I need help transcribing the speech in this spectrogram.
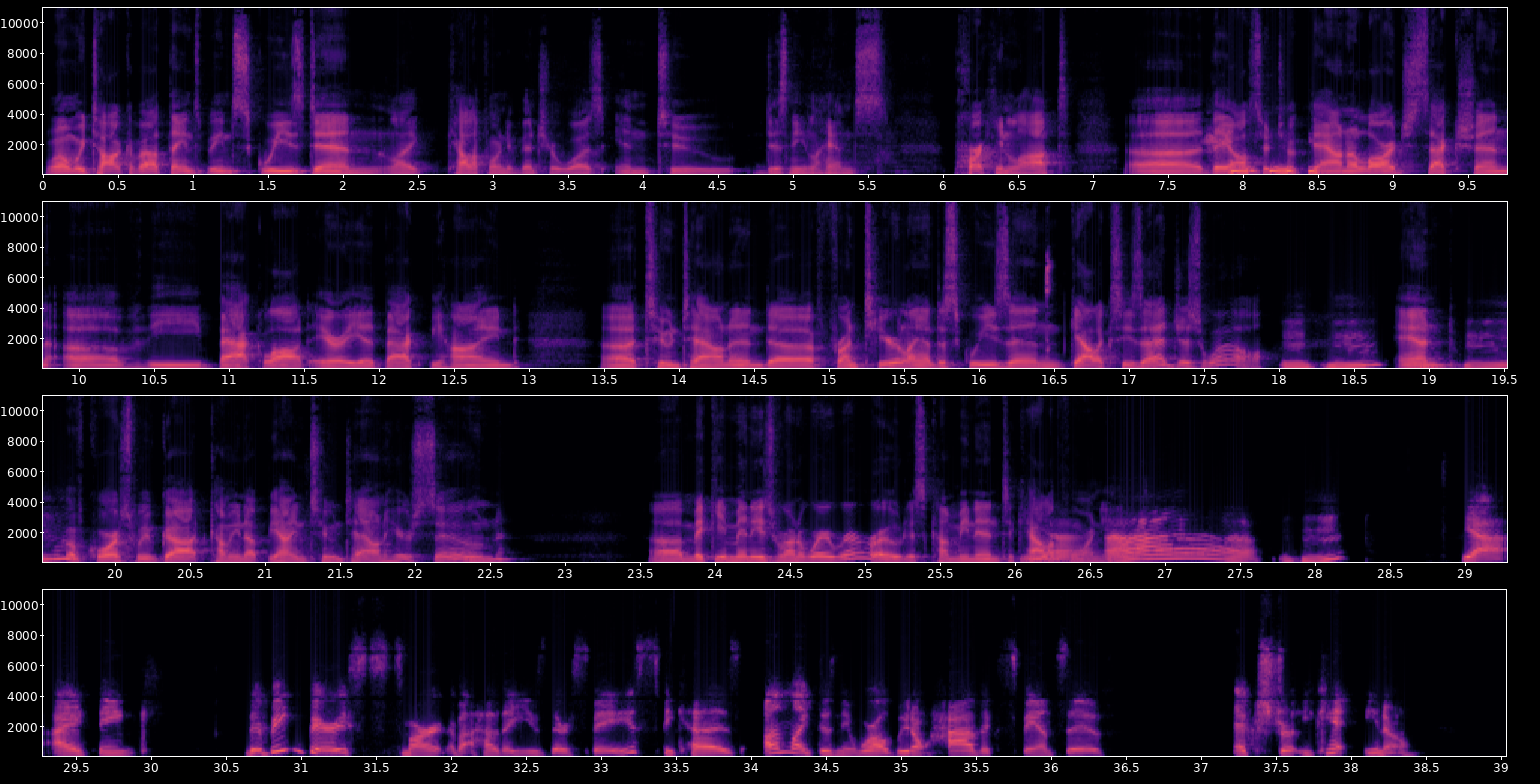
Well, when we talk about things being squeezed in, like California Adventure was into Disneyland's parking lot, uh, they also took down a large section of the back lot area back behind uh, Toontown and uh, Frontierland to squeeze in Galaxy's Edge as well. Mm-hmm. And Mhm. of course, we've got coming up behind Toontown here soon. Uh, Mickey Minnie's Runaway Railroad is coming into California. Yeah. hmm Yeah, I think they're being very smart about how they use their space because unlike Disney World, we don't have expansive extra you can't, you know,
